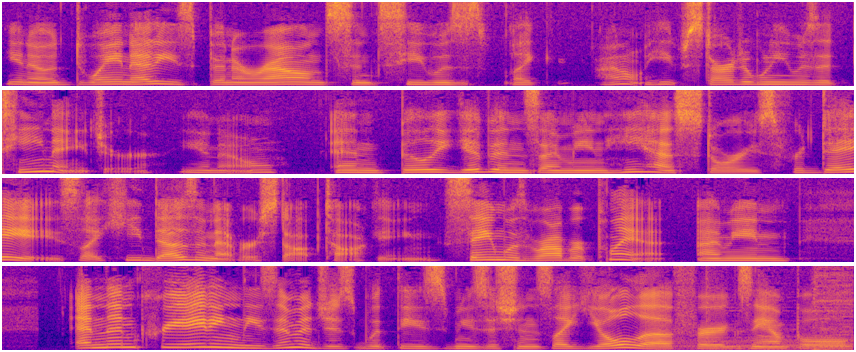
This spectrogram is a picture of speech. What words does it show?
you know, Duane Eddy's been around since he was like, I don't, he started when he was a teenager, you know? And Billy Gibbons, I mean, he has stories for days. Like, he doesn't ever stop talking. Same with Robert Plant. I mean, and then creating these images with these musicians, like Yola, for example.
